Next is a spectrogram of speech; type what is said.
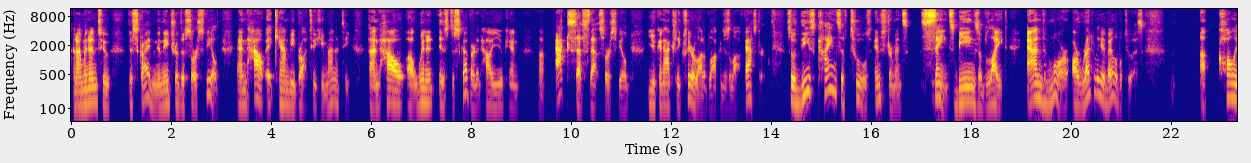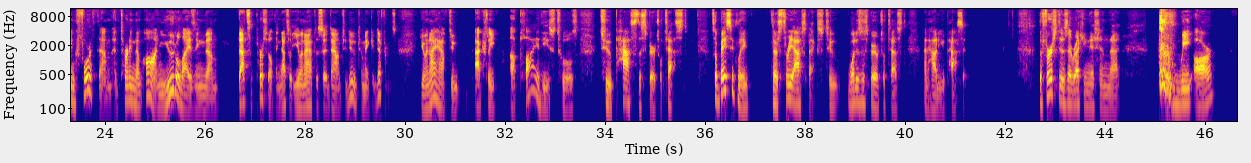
And I went into describing the nature of the source field and how it can be brought to humanity and how uh, when it is discovered and how you can uh, access that source field you can actually clear a lot of blockages a lot faster. So these kinds of tools instruments saints beings of light and more are readily available to us. Uh, calling forth them and turning them on utilizing them that's a personal thing. That's what you and I have to sit down to do to make a difference. You and I have to actually apply these tools to pass the spiritual test. So basically there's three aspects to what is a spiritual test and how do you pass it. The first is a recognition that we are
